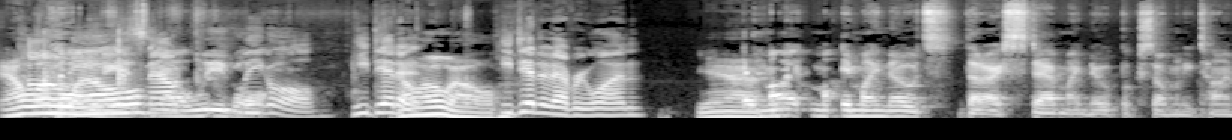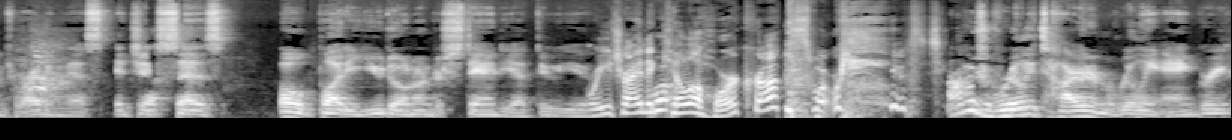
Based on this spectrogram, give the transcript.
comedy LOL. is now Now legal. legal. He did it. LOL. He did it, everyone. Yeah. In my, my in my notes that I stabbed my notebook so many times writing this, it just says, "Oh, buddy, you don't understand yet, do you?" Were you trying to Well- kill a Horcrux? What were you? I was really tired and really angry,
